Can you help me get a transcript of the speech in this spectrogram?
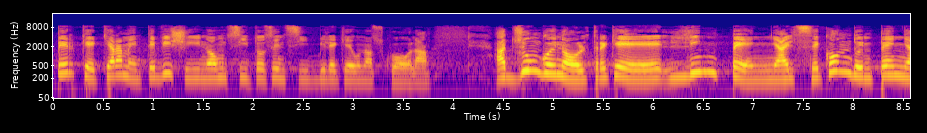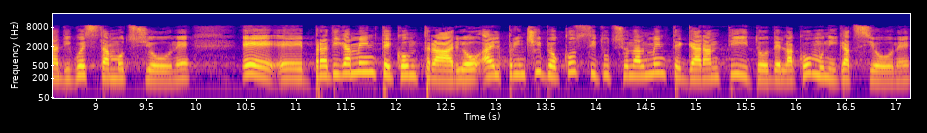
perché chiaramente vicino a un sito sensibile che è una scuola. Aggiungo inoltre che l'impegna, il secondo impegno di questa mozione è praticamente contrario al principio costituzionalmente garantito della comunicazione.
